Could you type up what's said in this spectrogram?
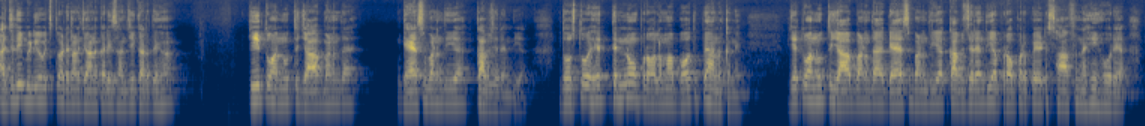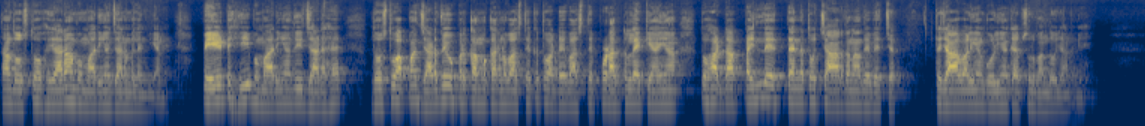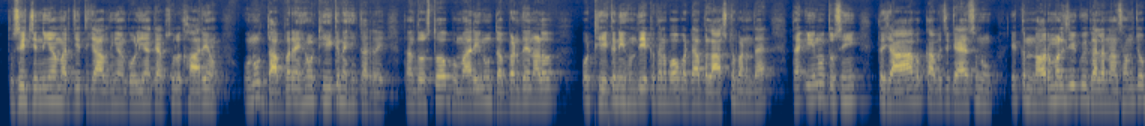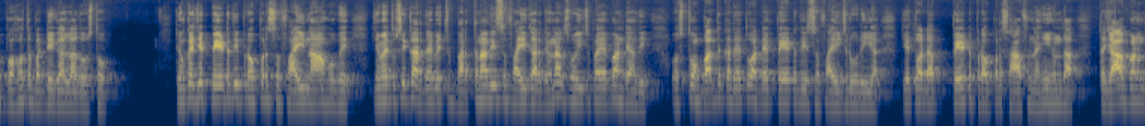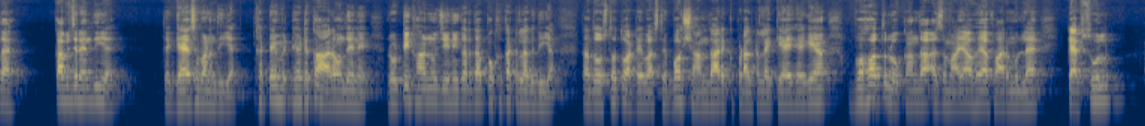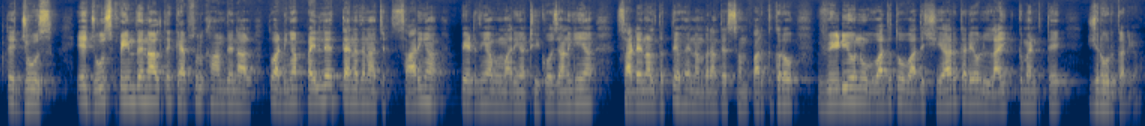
ਅੱਜ ਦੀ ਵੀਡੀਓ ਵਿੱਚ ਤੁਹਾਡੇ ਨਾਲ ਜਾਣਕਾਰੀ ਸਾਂਝੀ ਕਰਦੇ ਹਾਂ। ਕੀ ਤੁਹਾਨੂੰ ਤੇਜ਼ਾਬ ਬਣਦਾ ਹੈ, ਗੈਸ ਬਣਦੀ ਆ ਕਬਜ਼ ਰਹਿੰਦੀ ਆ ਦੋਸਤੋ, ਇਹ ਤਿੰਨੋਂ ਪ੍ਰੋਬਲਮਾਂ ਬਹੁਤ ਭਿਆਨਕ ਨੇ। ਜੇ ਤੁਹਾਨੂੰ ਤੇਜ਼ਾਬ ਬਣਦਾ ਗੈਸ ਬਣਦੀ ਆ ਕਬਜ਼ ਰਹਿੰਦੀ ਆ ਪ੍ਰੋਪਰ ਪੇਟ ਸਾਫ਼ ਨਹੀਂ ਹੋ ਰਿਹਾ, ਤਾਂ ਦੋਸਤੋ, ਹਜ਼ਾਰਾਂ ਬਿਮਾਰੀਆਂ ਜਨਮ ਲੈਂਦੀਆਂ ਨੇ। ਪੇਟ ਹੀ ਬਿਮਾਰੀਆਂ ਦੀ ਜੜ ਹੈ। ਦੋਸਤੋ, ਆਪਾਂ ਜੜ ਦੇ ਉੱਪਰ ਕੰਮ ਕਰਨ ਵਾਸਤੇ ਇੱਕ ਤੁਹਾਡੇ ਵਾਸਤੇ ਪ੍ਰੋਡਕਟ ਲੈ ਕੇ ਆਏ ਆ ਤੁਹਾਡਾ ਪਹਿਲੇ 3 ਤੋਂ 4 ਦਿਨਾਂ ਦੇ ਵਿੱਚ ਤੇਜ਼ਾਬ ਵਾਲੀਆਂ ਗੋਲੀਆਂ ਕੈਪਸੂਲ ਬੰਦ ਹੋ ਜਾਣਗੇ। ਤੁਸੀਂ ਜਿੰਨੀਆਂ ਮਰਜ਼ੀ ਤੇਜ਼ਾਬ ਦੀਆਂ ਗੋਲੀਆਂ ਕੈਪਸੂਲ ਖਾ ਰਹੇ ਹੋ, ਉਹਨੂੰ ਦੱਬ ਰਹੇ ਹੋ, ਠੀਕ ਨਹੀਂ ਕਰ ਰਹੇ। ਤਾਂ ਦੋਸਤੋ, ਬਿਮਾਰੀ ਨੂੰ ਦੱਬਣ ਦੇ ਨਾਲ ਉਹ ਠੀਕ ਨਹੀਂ ਹੁੰਦੀ, ਇੱਕ ਦਿਨ ਬਹੁਤ ਵੱਡਾ ਬਲਾਸਟ ਬਣਦਾ ਤਾਂ ਇਹਨੂੰ ਤੁਸੀਂ ਤੇਜ਼ਾਬ ਕਬਜ਼ ਗੈਸ ਨੂੰ ਇੱਕ ਨਾਰਮਲ ਜੀ ਕੋਈ ਗੱਲ ਨਾ ਸਮਝੋ, ਬਹੁਤ ਵੱਡੀ ਗੱਲ ਆ ਦੋਸਤੋ। ਕਿਉਂਕਿ ਜੇ ਪੇਟ ਦੀ ਪ੍ਰੋਪਰ ਸਫ਼ਾਈ ਨਾ ਹੋਵੇ, ਜਿਵੇਂ ਤੁਸੀਂ ਘਰ ਦੇ ਵਿੱਚ ਬਰਤਨਾਂ ਦੀ ਸਫ਼ਾਈ ਕਰਦੇ ਹੋ ਨਾ, ਰਸੋਈ 'ਚ ਪਏ ਭਾਂਡਿਆਂ ਦੀ, ਉਸ ਤੋਂ ਵੱਧ ਕਦੇ ਤੁਹਾਡੇ ਪੇਟ ਦੀ ਸਫ਼ਾਈ ਜ਼ਰੂਰੀ ਆ। ਜੇ ਤੁਹਾਡਾ ਪੇਟ ਪ੍ਰੋਪਰ ਸਾਫ਼ ਨਹੀਂ ਹੁੰਦਾ, ਤੇਜ਼ਾਬ ਬਣਦਾ ਹੈ, ਕਬਜ਼ ਰਹਿੰਦੀ ਹੈ ਤੇ ਗੈਸ ਬਣਦੀ ਹੈ। ਖੱਟੇ ਮਿੱਠੇ ਢਕਾਰ ਆਉਂਦੇ ਨੇ, ਰੋਟੀ ਖਾਣ ਨੂੰ ਜੀ ਨਹੀਂ ਕਰਦਾ, ਭੁੱਖ ਘੱਟ ਲੱਗਦੀ ਆ। ਤਾਂ ਦੋਸਤੋ, ਤੁਹਾਡੇ ਵਾਸਤੇ ਬਹੁਤ ਸ਼ਾਨਦਾਰ ਇੱਕ ਪ੍ਰੋਡਕਟ ਲੈ ਕੇ ਆਏ ਹੈਗੇ ਆ। ਬਹੁਤ ਲੋਕਾਂ ਦਾ ਅਜ਼ਮਾਇਆ ਹੋਇਆ ਫਾਰਮੂਲਾ ਹੈ ਕੈਪਸੂਲ ਤੇ ਜੂਸ ਇਹ ਜੂਸ ਪੀਣ ਦੇ ਨਾਲ ਤੇ ਕੈਪਸੂਲ ਖਾਣ ਦੇ ਨਾਲ ਤੁਹਾਡੀਆਂ ਪਹਿਲੇ 3 ਦਿਨਾਂ 'ਚ ਸਾਰੀਆਂ ਪੇਟ ਦੀਆਂ ਬਿਮਾਰੀਆਂ ਠੀਕ ਹੋ ਜਾਣਗੀਆਂ। ਸਾਡੇ ਨਾਲ ਦਿੱਤੇ ਹੋਏ ਨੰਬਰਾਂ ਤੇ ਸੰਪਰਕ ਕਰੋ। ਵੀਡੀਓ ਨੂੰ ਵੱਧ ਤੋਂ ਵੱਧ ਸ਼ੇਅਰ ਕਰਿਓ, ਲਾਈਕ, ਕਮੈਂਟ ਤੇ ਜ਼ਰੂਰ ਕਰਿਓ।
